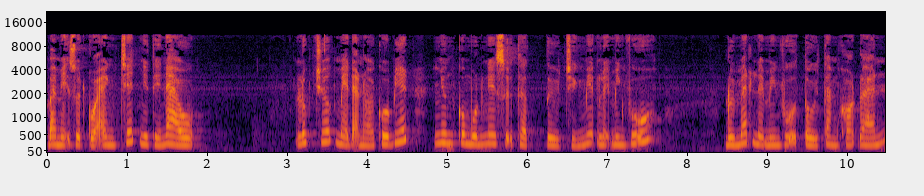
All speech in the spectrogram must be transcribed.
Ba mẹ ruột của anh chết như thế nào? Lúc trước mẹ đã nói cô biết, nhưng cô muốn nghe sự thật từ chính miệng Lệ Minh Vũ. Đôi mắt Lệ Minh Vũ tối tăm khó đoán,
